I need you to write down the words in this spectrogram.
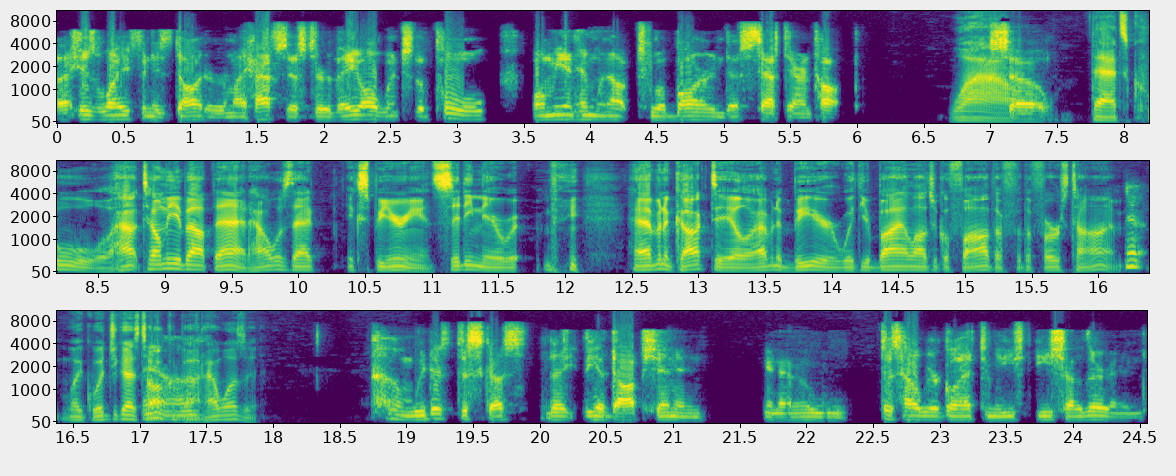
uh, his wife, and his daughter, my half sister, they all went to the pool while me and him went out to a bar and just sat there and talked. Wow. So- that's cool. How, tell me about that. How was that experience sitting there having a cocktail or having a beer with your biological father for the first time? Yeah. Like, what'd you guys talk Yeah. about? How was it? Um, we just discussed the, the adoption and, you know, just how we were glad to meet each other. And,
